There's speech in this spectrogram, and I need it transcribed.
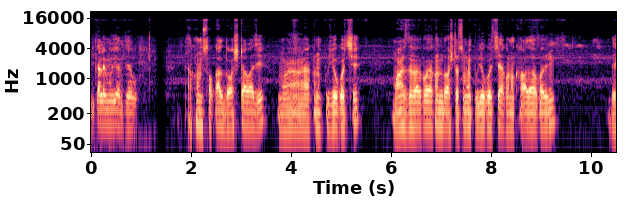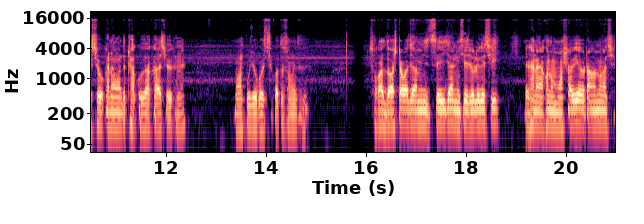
বিকালে মুড়ি আনতে যাব। এখন সকাল দশটা বাজে, মা এখন পুজো করছে। মাছ ধরার পর এখন দশটার সময় পুজো করছে এখনও খাওয়া দাওয়া করেনি। দেখছ ওখানে আমাদের ঠাকুর রাখা আছে ওইখানে। মা পুজো করছে কত সময় ধরে। সকাল দশটা বাজে আমি সেই যা নিচে চলে গেছি। এখানে এখনও মশারি আরও টাঙানো আছে।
